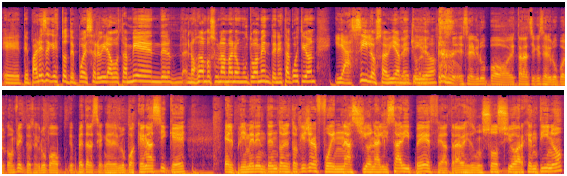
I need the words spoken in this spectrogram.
eh, ¿te parece que esto te puede servir a vos también? De, nos damos una mano mutuamente en esta cuestión y así los había de metido. Hecho, es el grupo, están así que es el grupo del conflicto, es el grupo Petersen, que es el grupo Eskenazi, que el primer intento de Néstor Kirchner fue nacionalizar IPF a través de un socio argentino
